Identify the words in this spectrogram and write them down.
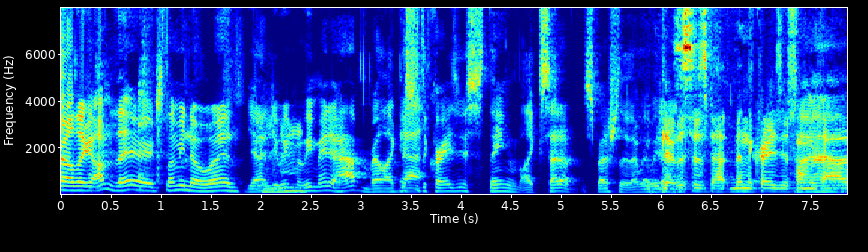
I was like, "I'm there. Just let me know when." Yeah, dude, we, we made it happen, bro. Like this Yeah. is the craziest thing, like setup, especially that we. Yeah, this has been the craziest one we've had. I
